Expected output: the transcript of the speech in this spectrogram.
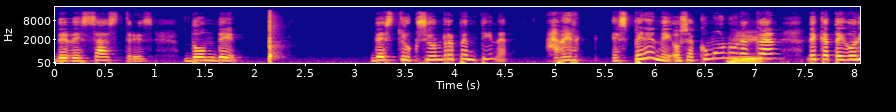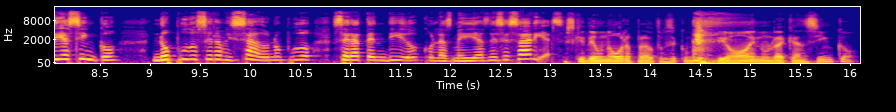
de desastres donde destrucción repentina. A ver, espérenme, o sea, como un huracán de categoría 5 no pudo ser avisado, no pudo ser atendido con las medidas necesarias. Es que de una hora para otra se convirtió en un huracán 5.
